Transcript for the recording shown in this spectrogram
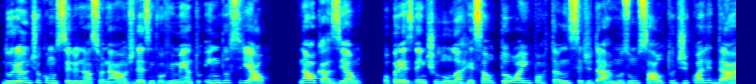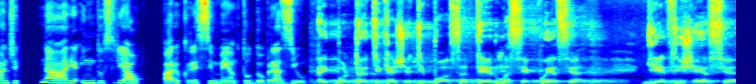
durante o Conselho Nacional de Desenvolvimento Industrial. Na ocasião, o presidente Lula ressaltou a importância de darmos um salto de qualidade na área industrial para o crescimento do Brasil. É importante que a gente possa ter uma sequência de exigência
